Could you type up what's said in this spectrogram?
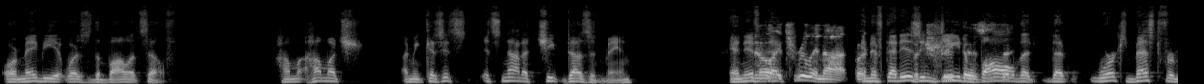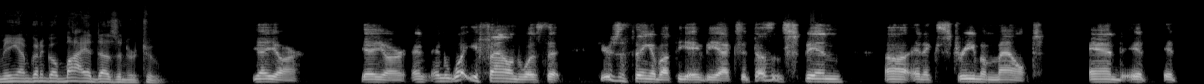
Or maybe it was the ball itself. How, how much? I mean, because it's it's not a cheap dozen, man. And if no, that, it's really not. But and if that is indeed a is ball that- that, that works best for me, I'm going to go buy a dozen or two. Yeah, you are. Yeah, you are. And and what you found was that here's the thing about the AVX: it doesn't spin uh, an extreme amount, and it it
